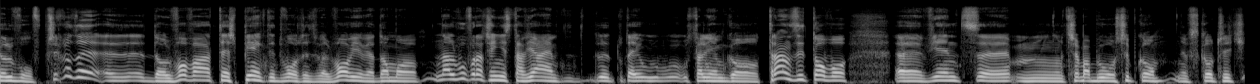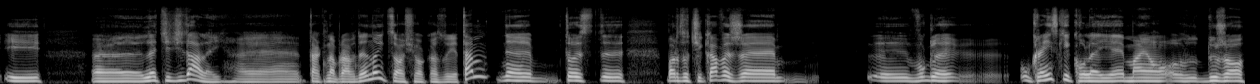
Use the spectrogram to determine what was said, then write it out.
e, Lwów. Przychodzę e, do Lwowa, też piękny dworzec w Lwowie, wiadomo. Na Lwów raczej nie stawiałem, tutaj ustaliłem go tranzytowo, e, więc e, mm, trzeba było szybko wskoczyć i e, lecieć dalej, e, tak naprawdę. No i co się okazuje? Tam to jest bardzo ciekawe, że w ogóle ukraińskie koleje mają dużo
